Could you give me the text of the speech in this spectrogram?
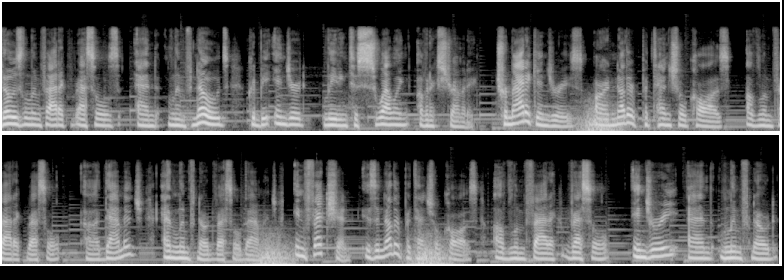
those lymphatic vessels and lymph nodes could be injured, leading to swelling of an extremity. Traumatic injuries are another potential cause of lymphatic vessel uh, damage and lymph node vessel damage. Infection is another potential cause of lymphatic vessel injury and lymph node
